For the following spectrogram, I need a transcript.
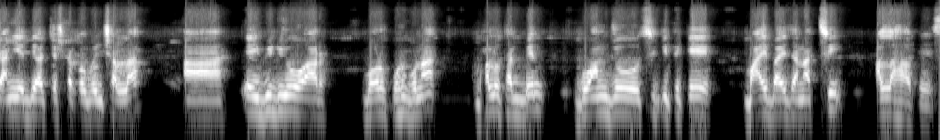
জানিয়ে দেওয়ার চেষ্টা করব ইনশাল্লাহ এই ভিডিও আর বড় করব না। ভালো থাকবেন, গোয়াংজো সিটি থেকে বাই বাই জানাচ্ছি। আল্লাহ হাফেজ।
